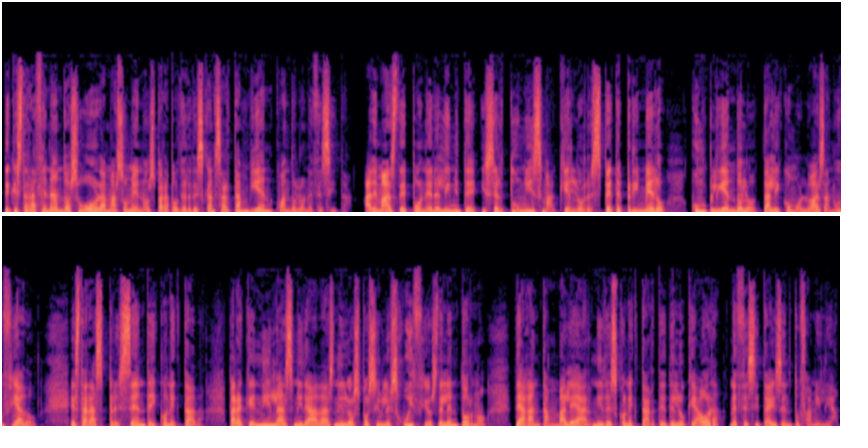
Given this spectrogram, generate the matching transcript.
de que estará cenando a su hora más o menos para poder descansar también cuando lo necesita. Además de poner el límite y ser tú misma quien lo respete primero, cumpliéndolo tal y como lo has anunciado, estarás presente y conectada para que ni las miradas ni los posibles juicios del entorno te hagan tambalear ni desconectarte de lo que ahora necesitáis en tu familia.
